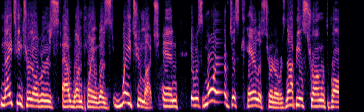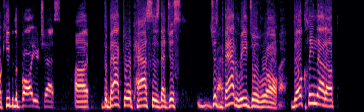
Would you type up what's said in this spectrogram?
19 turnovers at one point was way too much, and it was more of just careless turnovers, not being strong with the ball, keeping the ball at your chest, uh, the backdoor passes that just just Right. bad reads overall. Right. They'll clean that up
